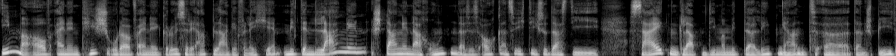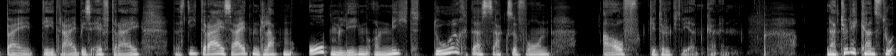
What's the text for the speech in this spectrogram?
immer auf einen Tisch oder auf eine größere Ablagefläche mit den langen Stangen nach unten. Das ist auch ganz wichtig, sodass die Seitenklappen, die man mit der linken Hand äh, dann spielt bei D3 bis F3, dass die drei Seitenklappen oben liegen und nicht durch das Saxophon aufgedrückt werden können. Natürlich kannst du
